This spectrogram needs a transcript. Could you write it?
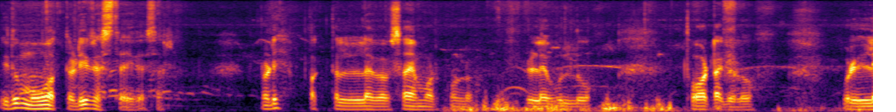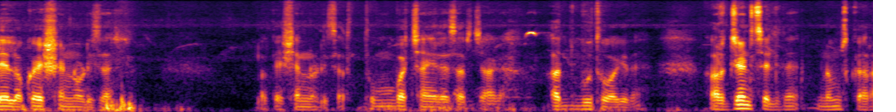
ಇದು ಮೂವತ್ತಡಿ ರಸ್ತೆ ಇದೆ ಸರ್. ನೋಡಿ, ಪಕ್ಕದಲ್ಲೆಲ್ಲ ವ್ಯವಸಾಯ ಮಾಡಿಕೊಂಡು ಒಳ್ಳೆ ಹುಲ್ಲು, ತೋಟಗಳು, ಒಳ್ಳೆ ಲೊಕೇಶನ್ ನೋಡಿ ಸರ್. ಲೊಕೇಶನ್ ನೋಡಿ ಸರ್. ತುಂಬ ಚೆನ್ನಾಗಿದೆ ಸರ್ ಜಾಗ. ಅದ್ಭುತವಾಗಿದೆ. ಅರ್ಜೆಂಟ್ಸಲ್ಲಿದೆ ನಮಸ್ಕಾರ.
